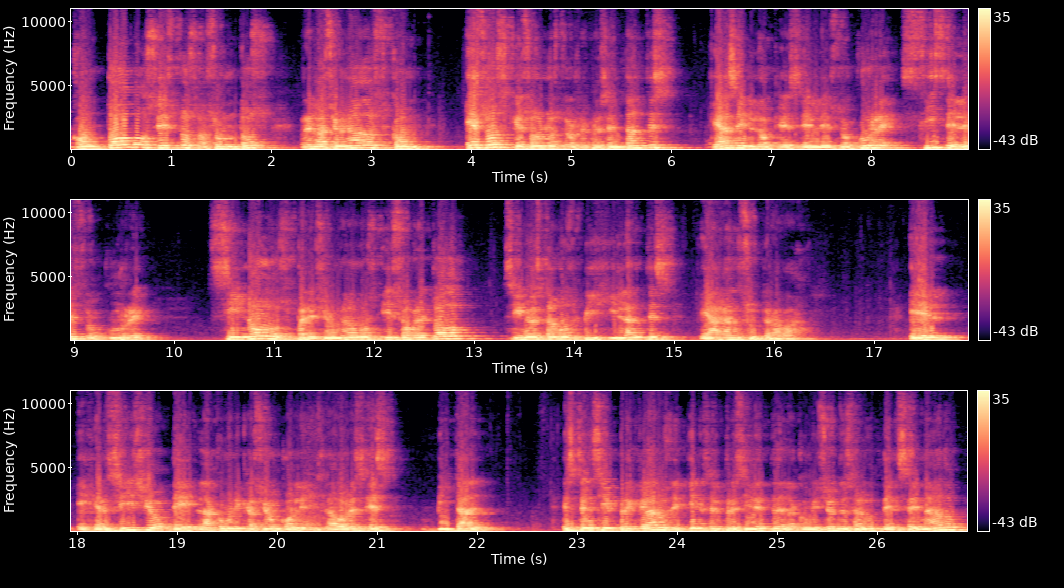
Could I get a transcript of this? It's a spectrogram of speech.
con todos estos asuntos relacionados con esos que son nuestros representantes que hacen lo que se les ocurre, si se les ocurre, si no los presionamos y sobre todo si no estamos vigilantes que hagan su trabajo. El ejercicio de la comunicación con legisladores es vital. Estén siempre claros de quién es el presidente de la Comisión de Salud del Senado,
